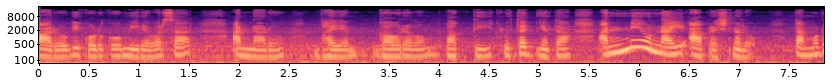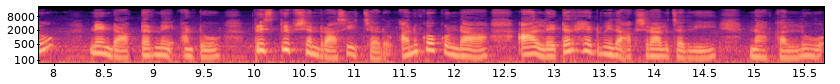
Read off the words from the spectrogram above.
ఆ రోగి కొడుకు మీరెవరు సార్? అన్నాడు. భయం గౌరవం భక్తి కృతజ్ఞత అన్నీ ఉన్నాయి ఆ ప్రశ్నలో. తమ్ముడు నేను డాక్టర్నే అంటూ ప్రిస్క్రిప్షన్ రాసి ఇచ్చాడు. అనుకోకుండా ఆ లెటర్ హెడ్ మీద అక్షరాలు చదివి నా కళ్ళు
